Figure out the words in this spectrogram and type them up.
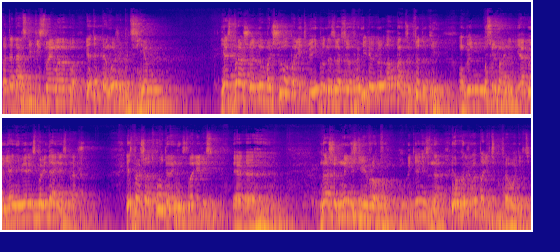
по-татарски кислое молоко, я тогда, может быть, съем. Я спрашиваю одного большого политика, не буду называть свою фамилию, я говорю, албанцы, кто такие? Он говорит, мусульмане. Я говорю, я не вероисповедание спрашиваю. Я спрашиваю, откуда они свалились э, э, в нашу нынешнюю Европу? Он говорит, я не знаю. Я говорю, как же вы политику проводите?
